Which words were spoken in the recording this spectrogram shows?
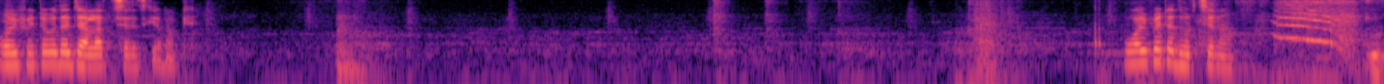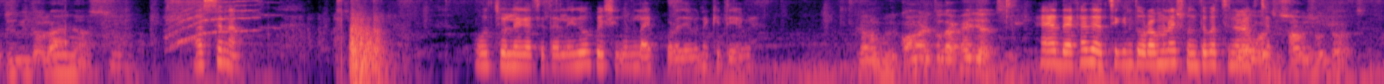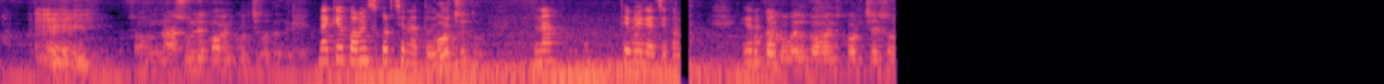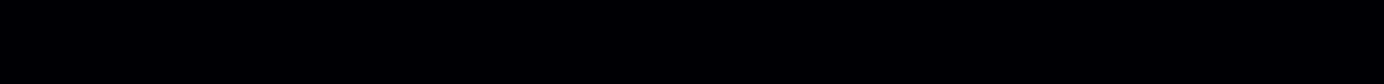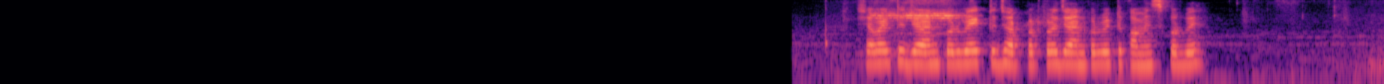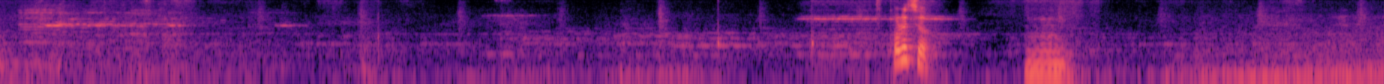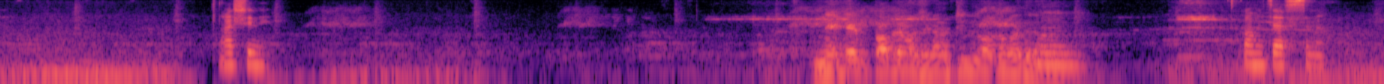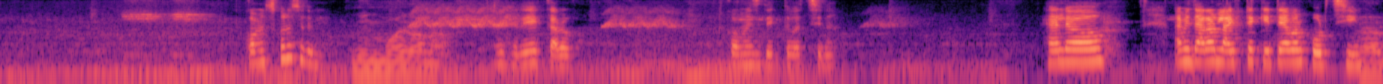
ওয়াইফাইটা বোধ হয় জ্বালাচ্ছে আজকে আমাকে। ওয়াইফাইটা ধরছে না। তো লাইনে আসছে। আসছে না? ও চলে গেছে তাহলে এও বেশিক্ষণ লাইভ করা যাবে না কেটে যাবে। কেন? কমেন্ট তো দেখাই যাচ্ছে। হ্যাঁ দেখা যাচ্ছে কিন্তু ওরা মনে হয় শুনতে পাচ্ছে না বলছে? সবই শুনতে পাচ্ছে। না শুনলে কমেন্ট করছে কোথা থেকে? না কেউ কমেন্টস করছে না তো করছে তো। না থেমে গেছে কমেন্ট এখানে গুগল রুবেল কমেন্ট করছে সবাই একটু জয়েন করবে একটু ঝটপট করে জয়েন করবে একটু কমেন্টস করবে। করেছ? হুম। আসেনি। নেটের প্রবলেম হচ্ছে কারণ টিভি বন্ধ করে দিলাম কমেন্টস আসছে না। কমেন্টস করেছ তুমি? মিনময় রানা। রে কারও কমেন্টস দেখতে পাচ্ছি না। হ্যালো আমি দাঁড়াও লাইভটা কেটে আবার করছি। হ্যাঁ,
